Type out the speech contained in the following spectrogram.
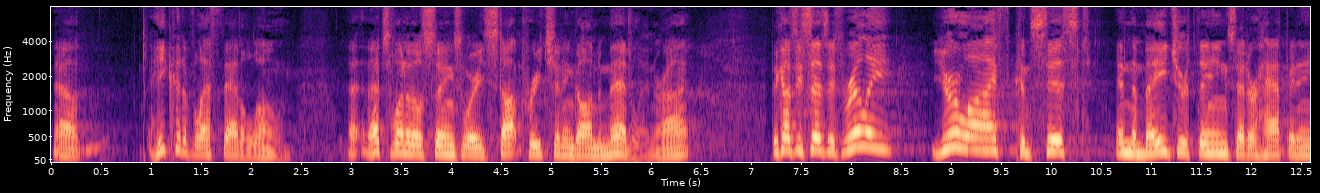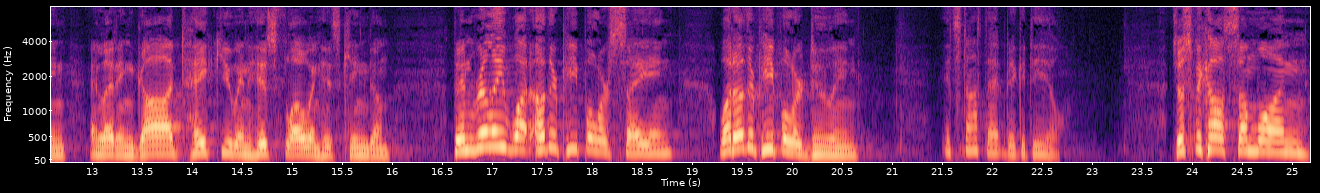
Now, he could have left that alone. Uh, that's one of those things where he stopped preaching and gone to meddling, right? Because he says if really your life consists in the major things that are happening and letting God take you in his flow in his kingdom, then really what other people are saying, what other people are doing, it's not that big a deal. Just because someone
